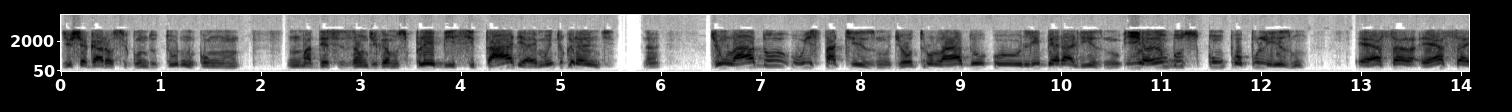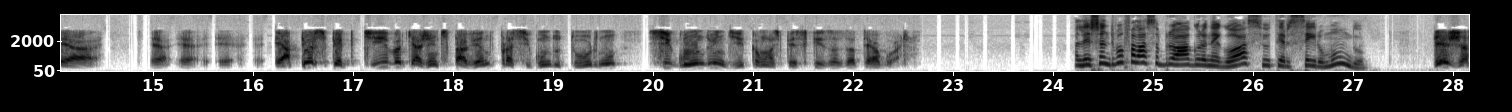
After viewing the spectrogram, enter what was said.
de chegar ao segundo turno com uma decisão, digamos, plebiscitária é muito grande. Né? De um lado, o estatismo, de outro lado, o liberalismo, e ambos com populismo. Essa, essa é, a, é, é, é, é a perspectiva que a gente está vendo para segundo turno, segundo indicam as pesquisas até agora. Alexandre, vamos falar sobre o agronegócio e o terceiro mundo? Veja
